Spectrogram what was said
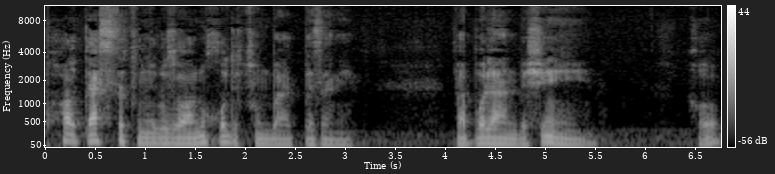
پا دستتون رو زانو خودتون باید بزنین و بلند بشین. خب؟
